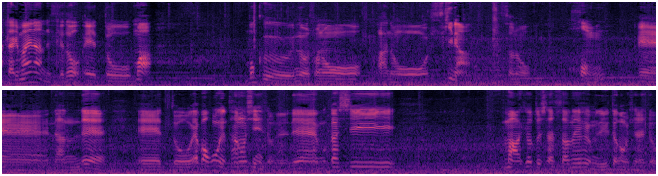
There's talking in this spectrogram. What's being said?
当たり前なんですけどえっ、とまあ僕のそのあの好きなその本、えー、なんでえっ、とやっぱ本が楽しいんですよね。で昔まあひょっとしたらスタンド FM で言ったかもしれないけど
